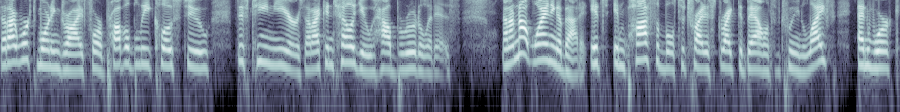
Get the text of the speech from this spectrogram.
that I worked morning drive for probably close to 15 years, and I can tell you how brutal it is. And I'm not whining about it. It's impossible to try to strike the balance between life and work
